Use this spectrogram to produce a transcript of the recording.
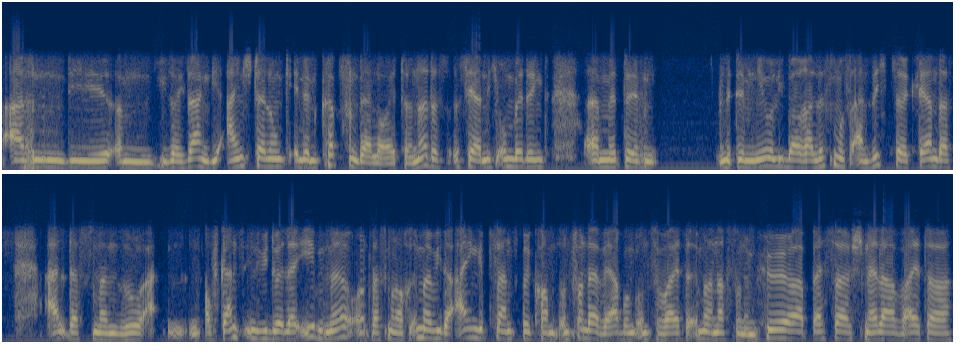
an die, ähm, wie soll ich sagen, die Einstellung in den Köpfen der Leute. Ne? Das ist ja nicht unbedingt äh, mit dem mit dem Neoliberalismus an sich zu erklären, dass, dass man so auf ganz individueller Ebene und was man auch immer wieder eingepflanzt bekommt und von der Werbung und so weiter immer nach so einem höher, besser, schneller, weiter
